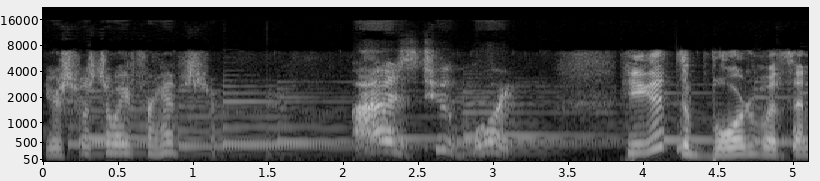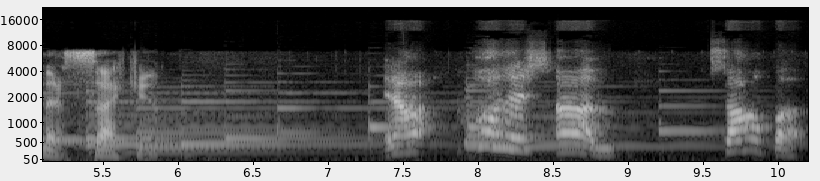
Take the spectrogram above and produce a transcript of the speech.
You're supposed to wait for Hipster. I was too bored. He gets the board within a second. And I oh there's um Sawbuck.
